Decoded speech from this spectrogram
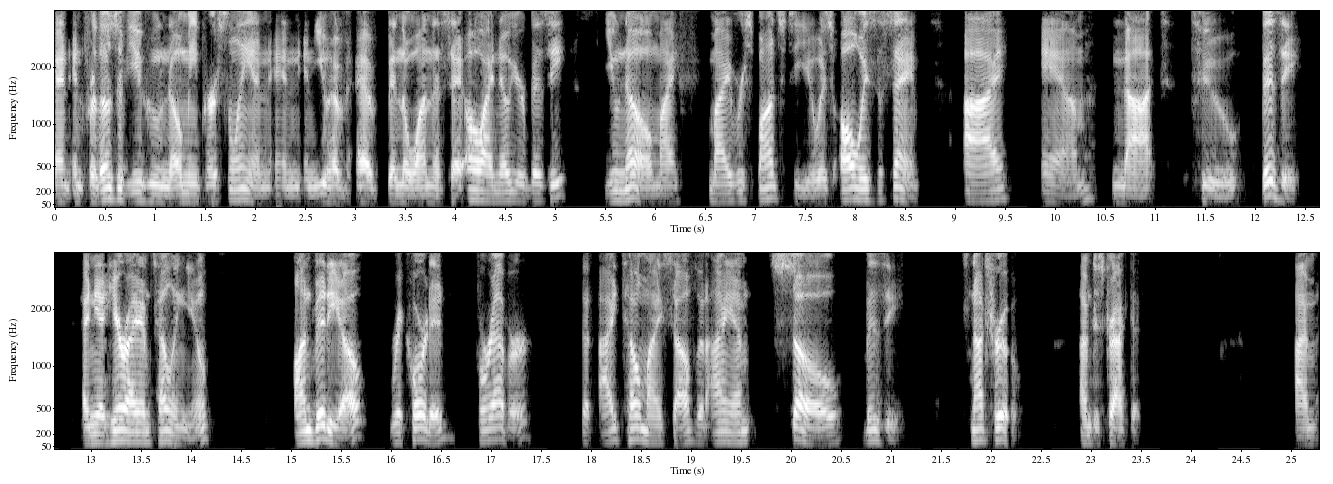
And, and for those of you who know me personally and, and, and you have, have been the one that say, oh, I know you're busy, you know my, my response to you is always the same. I am not too busy. And yet here I am telling you on video, recorded forever, that I tell myself that I am so busy. It's not true. I'm distracted. I'm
